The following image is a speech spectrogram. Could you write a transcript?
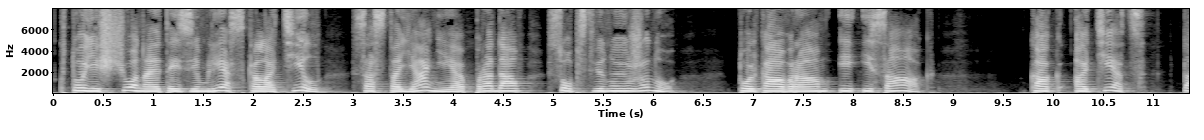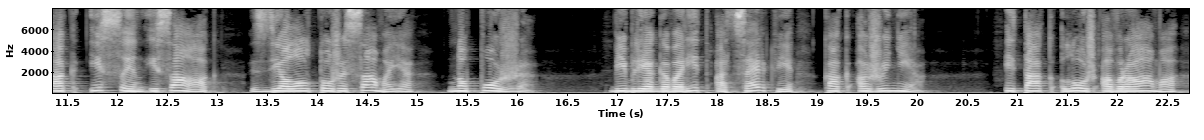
Кто еще на этой земле сколотил состояние, продав собственную жену? Только Авраам и Исаак. Как отец, так и сын Исаак сделал то же самое – но позже. Библия говорит о церкви как о жене. Итак, ложь Авраама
